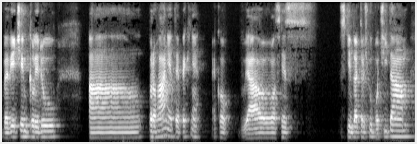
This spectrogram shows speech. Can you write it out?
ve větším klidu a prohánět je pěkně. Jako já vlastně s tím tak trošku počítám.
